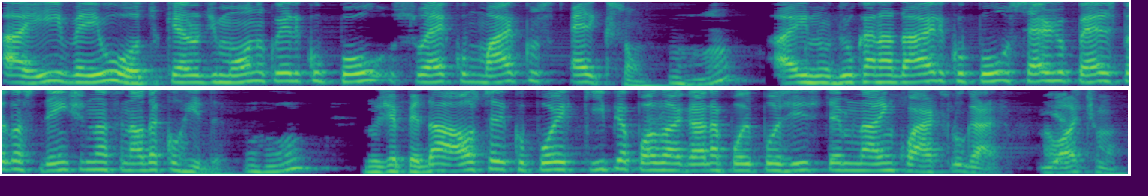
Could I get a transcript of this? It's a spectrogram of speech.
aí veio o outro, que era o de Mônaco, e ele culpou o sueco Marcus Ericsson. Uhum, Aí no do Canadá, ele culpou o Sérgio Pérez pelo acidente na final da corrida. uhum. No GP da Áustria, ele culpou a equipe após largar na pole position e terminar em quarto lugar. Yes. Ótimo.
